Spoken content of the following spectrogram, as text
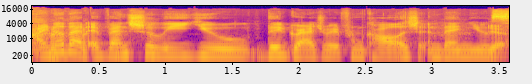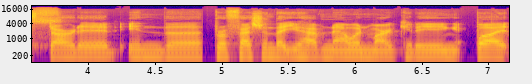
I know that eventually you did graduate from college and then you yes. started in the profession that you have now in marketing, but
